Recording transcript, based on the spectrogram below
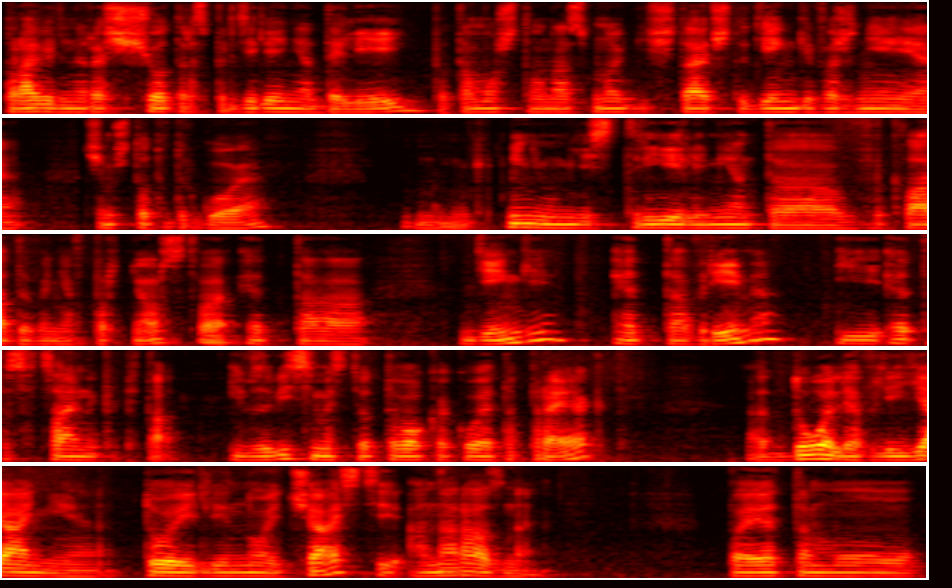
правильный расчет распределения долей, потому что у нас многие считают, что деньги важнее, чем что-то другое. Как минимум есть три элемента выкладывания в партнерство. Это деньги, это время и это социальный капитал. И в зависимости от того, какой это проект – доля влияния той или иной части, она разная. Поэтому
